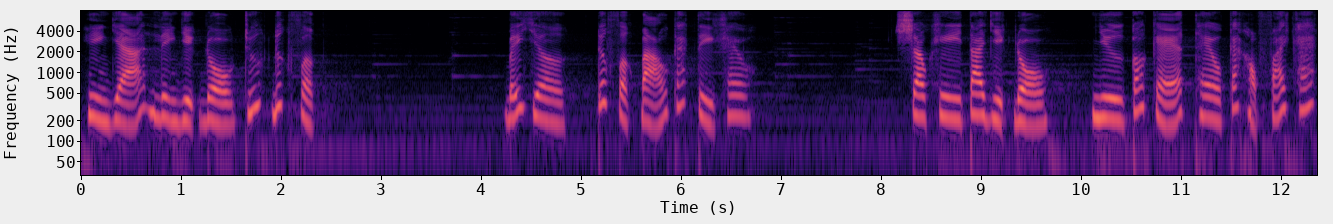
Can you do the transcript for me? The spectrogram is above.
hiền giả liền diệt độ trước Đức Phật. Bấy giờ, Đức Phật bảo các tỳ kheo. Sau khi ta diệt độ, như có kẻ theo các học phái khác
